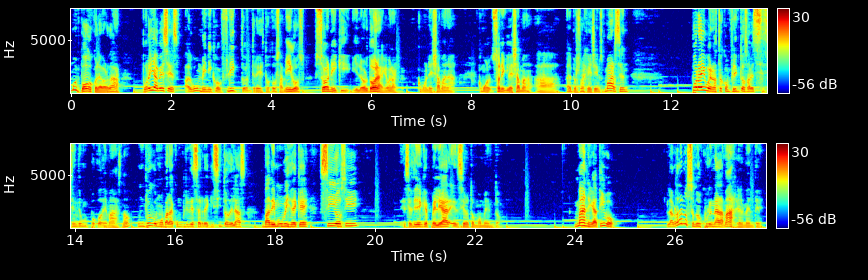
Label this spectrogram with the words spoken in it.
muy poco, la verdad. Por ahí a veces algún mini conflicto entre estos dos amigos, Sonic y, y Lord Donna, que bueno, como le llaman a, como Sonic le llama a, al personaje de James Marsden. Por ahí, bueno, estos conflictos a veces se sienten un poco de más, ¿no? Un poco como para cumplir ese requisito de las body movies de que sí o sí se tienen que pelear en cierto momento. Más negativo, la verdad no se me ocurre nada más realmente.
